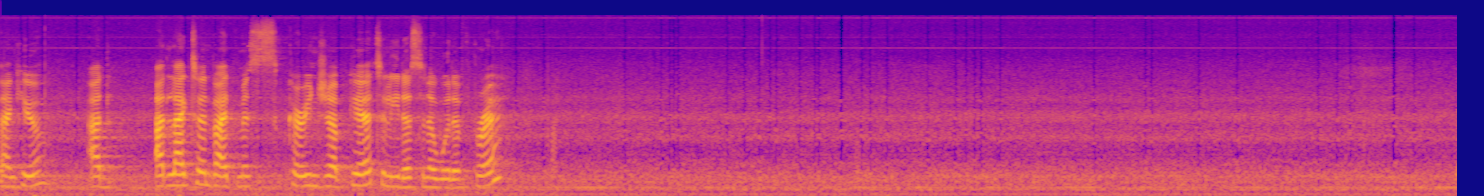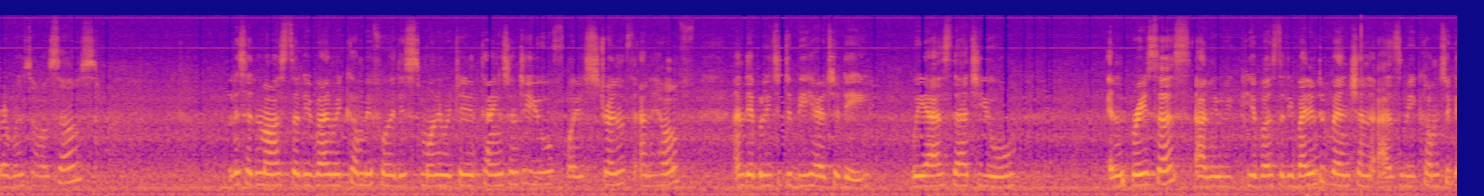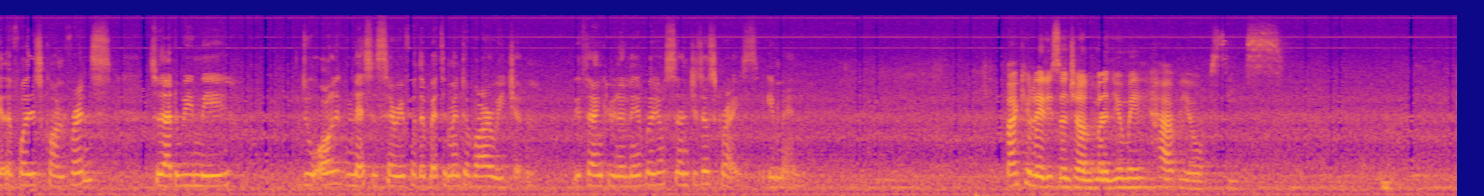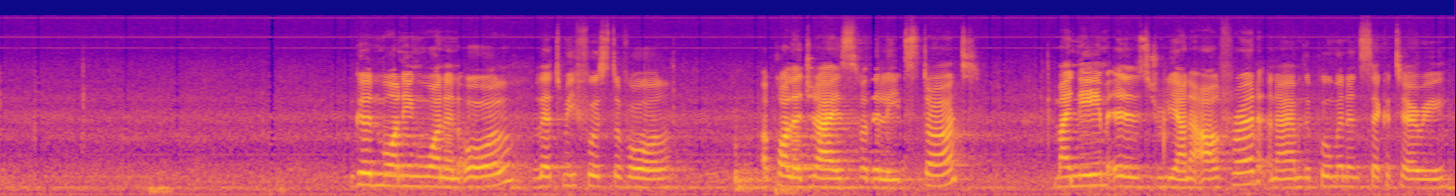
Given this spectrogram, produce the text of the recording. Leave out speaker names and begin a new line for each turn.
Thank you. I'd, I'd like to invite Ms. Karine Jabke to lead us in a word of prayer.
Reverence ourselves. Blessed Master Divine, we come before you this morning returning thanks unto you for your strength and health and the ability to be here today. We ask that you embrace us and give us the divine intervention as we come together for this conference so that we may do all necessary for the betterment of our region. We thank you in the name of your Son, Jesus Christ. Amen.
Thank you, ladies and gentlemen. You may have your seats. Good morning, one and all. Let me first of all apologize for the late start. My name is Juliana Alfred, and I am the Permanent Secretary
